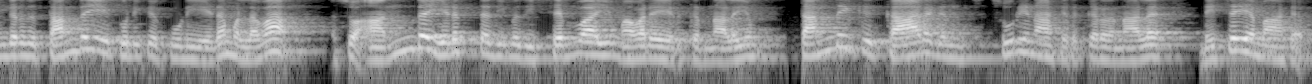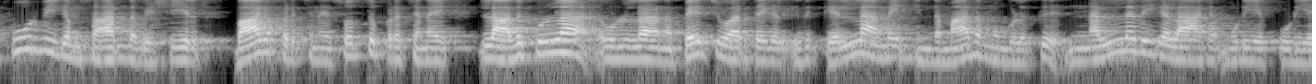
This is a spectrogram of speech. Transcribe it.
என்கிறது தந்தையை குறிக்கக்கூடிய இடம் அல்லவா? ஸோ அந்த இடத்ததிபதி செவ்வாயும் அவரே இருக்கிறனாலையும் தந்தைக்கு காரகன் சூரியனாக இருக்கிறதுனால நிச்சயமாக பூர்வீகம் சார்ந்த விஷயம் பாக பிரச்சனை சொத்து பிரச்சனை இல்லை அதுக்குள்ள உள்ளான பேச்சுவார்த்தைகள் இதுக்கு எல்லாமே இந்த மாதம் உங்களுக்கு நல்லவைகளாக முடியக்கூடிய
